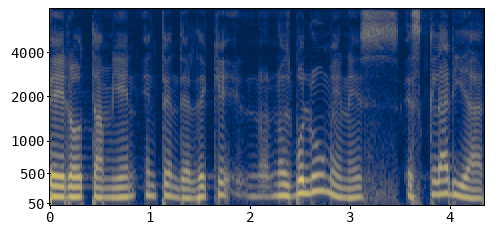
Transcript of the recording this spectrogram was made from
pero también entender de que no, es volumen, es, es claridad.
